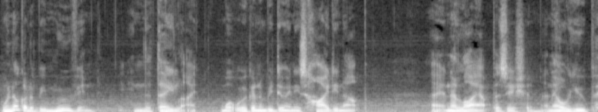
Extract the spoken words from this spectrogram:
We're not going to be moving in the daylight. What we're going to be doing is hiding up uh, in a lie-up position, an LUP,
